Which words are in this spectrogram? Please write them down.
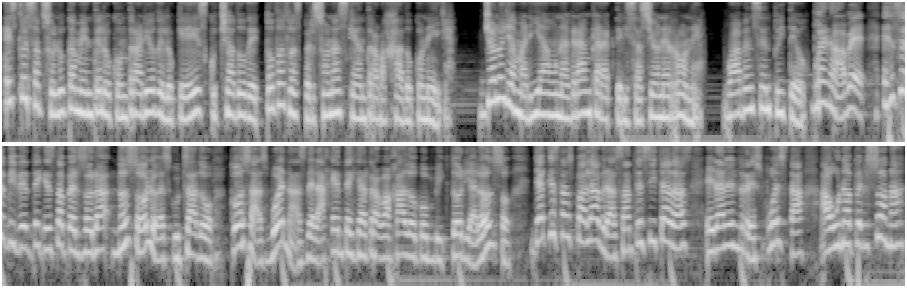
Esto es absolutamente lo contrario de lo que he escuchado de todas las personas que han trabajado con ella. Yo lo llamaría una gran caracterización errónea. Robinson tuiteó. Bueno, a ver, es evidente que esta persona no solo ha escuchado cosas buenas de la gente que ha trabajado con Victoria Alonso, ya que estas palabras antes citadas eran en respuesta a una persona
